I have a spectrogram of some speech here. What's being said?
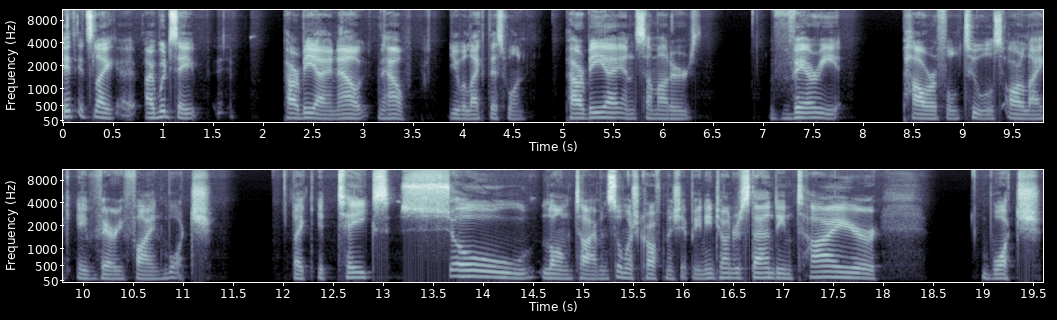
It, it's like I would say Power BI now now you will like this one. Power BI and some other very powerful tools are like a very fine watch. Like it takes so long time and so much craftsmanship. You need to understand the entire watch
